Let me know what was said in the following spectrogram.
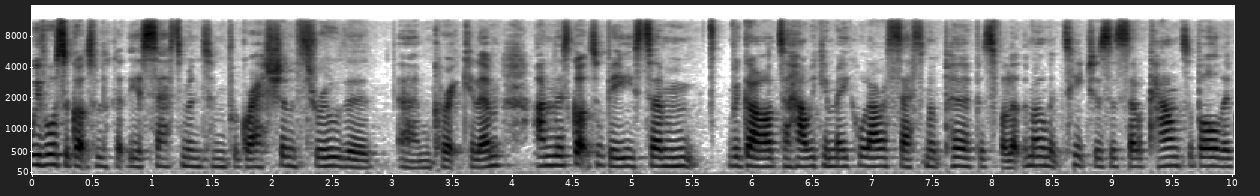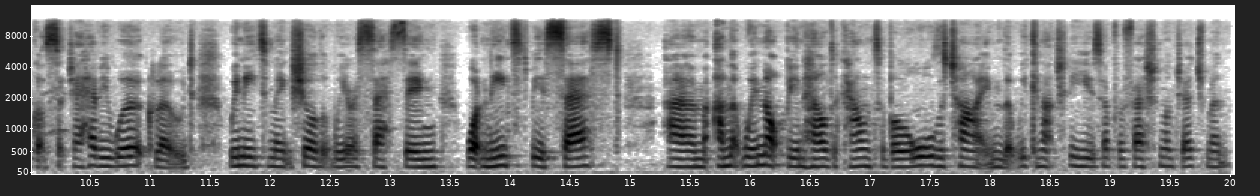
We've also got to look at the assessment and progression through the um, curriculum and there's got to be some regard to how we can make all our assessment purposeful. At the moment teachers are so accountable, they've got such a heavy workload. We need to make sure that we are assessing what needs to be assessed um, and that we're not being held accountable all the time, that we can actually use our professional judgment.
